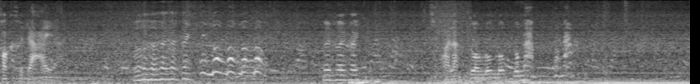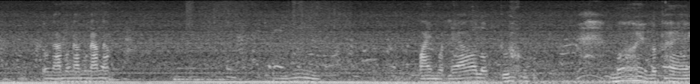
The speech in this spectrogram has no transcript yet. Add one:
คอกเคอร์ไดอะเฮ้ยเฮ้ยเฮ้ยเฮ้ยเฮ้ยลงลงลงลงเฮ้ยเฮ้ยเฮ้ยชิบหายละลงลงลงลงน้ำลงน้ำลงน้ำลงน้ำลงน้ำน้ำอืมไปหมดแล้วรถกูไม่รถแพง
